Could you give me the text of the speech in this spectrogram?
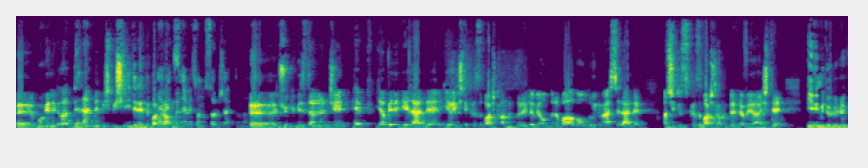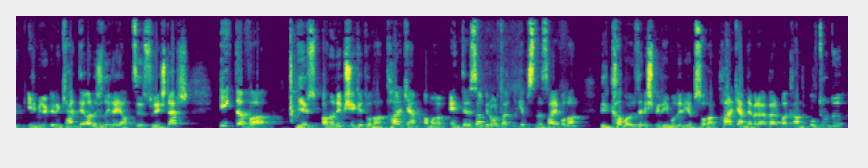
e, bugüne kadar denenmemiş bir şeyi denedi bakanlık. Evet, evet onu soracaktım ben. E, çünkü bizden önce hep ya belediyelerle ya işte kazı başkanlıklarıyla ve onlara bağlı olduğu üniversitelerle açıkçası kazı başkanlıklarıyla veya işte il müdürlüğünün il müdürlüğünün kendi aracılığıyla yaptığı süreçler ilk defa bir anonim şirket olan Tarkem ama enteresan bir ortaklık yapısına sahip olan bir kamu özel işbirliği modeli yapısı olan Tarkem'le beraber bakanlık oturdu.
